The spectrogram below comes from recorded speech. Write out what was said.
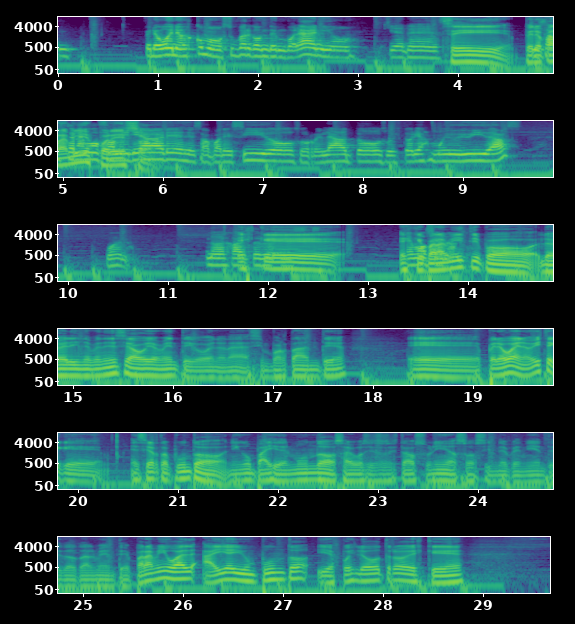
pero bueno, es como súper contemporáneo. Quienes sí, pero para mí es por eso. familiares desaparecidos o relatos o historias muy vividas. Bueno, no deja de Es ser. que. Es que para mí, tipo, lo de la independencia, obviamente, bueno, nada, es importante. Eh, pero bueno, viste que en cierto punto ningún país del mundo, salvo si sos Estados Unidos, sos independiente totalmente. Para mí igual ahí hay un punto y después lo otro es que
